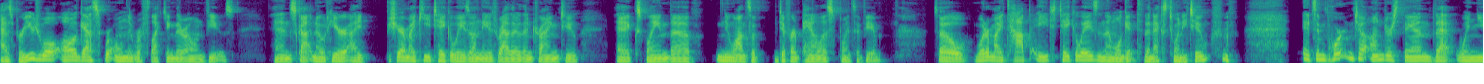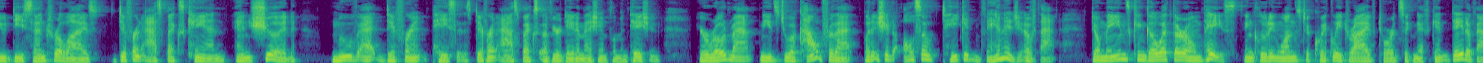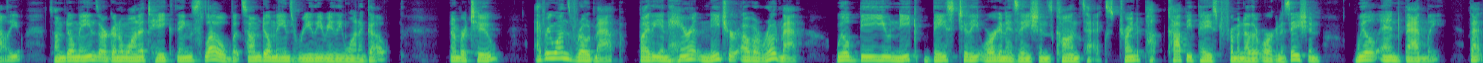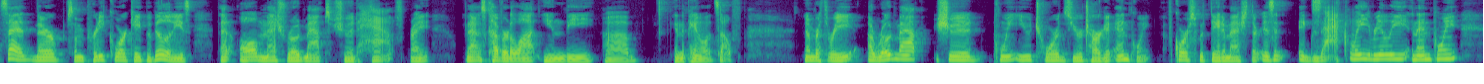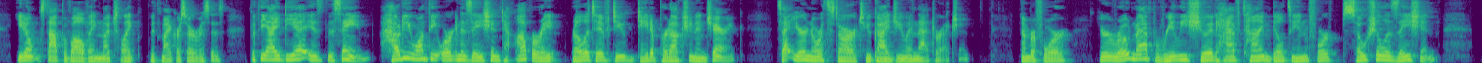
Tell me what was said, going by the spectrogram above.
As per usual, all guests were only reflecting their own views. And Scott, note here, I share my key takeaways on these rather than trying to explain the nuance of different panelists' points of view. So, what are my top eight takeaways? And then we'll get to the next 22. It's important to understand that when you decentralize, different aspects can and should move at different paces, different aspects of your data mesh implementation. Your roadmap needs to account for that, but it should also take advantage of that. Domains can go at their own pace, including ones to quickly drive towards significant data value. Some domains are going to want to take things slow, but some domains really, really want to go. Number two, everyone's roadmap, by the inherent nature of a roadmap, will be unique based to the organization's context. Trying to po- copy paste from another organization will end badly. That said, there are some pretty core capabilities that all mesh roadmaps should have, right? That was covered a lot in the uh, in the panel itself. Number three, a roadmap should point you towards your target endpoint. Of course, with data mesh, there isn't exactly really an endpoint. You don't stop evolving much like with microservices, but the idea is the same. How do you want the organization to operate relative to data production and sharing? Set your North Star to guide you in that direction. Number four, your roadmap really should have time built in for socialization,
